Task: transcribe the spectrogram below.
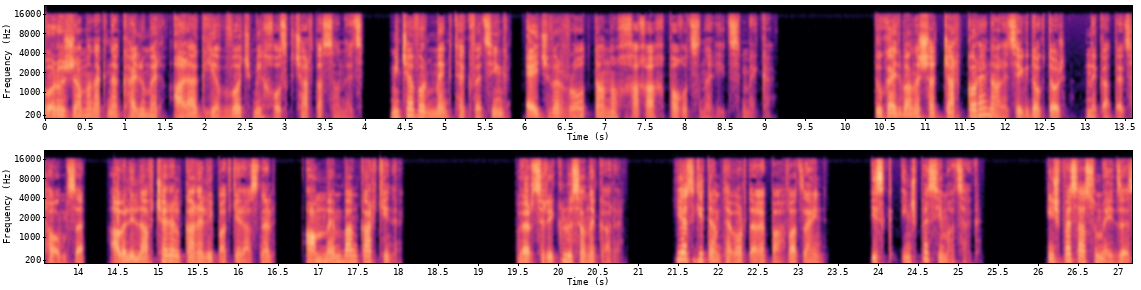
Որոշ ժամանակ նա քայլում էր արագ եւ ոչ մի խոսք չարտասանեց, մինչև որ մենք թեքվեցինք Edgewer Road տանող խաղաղ փողոցներից մեկը։ Դուք այդ բանը շատ ճարպկորեն արեցիք, դոկտոր, նկատեց Հոլմսը, Ավելի լավ չէր էլ կարելի պատկերացնել։ Ամեն բան կարքին է։ Վերցրիք լուսանկարը։ Ես գիտեմ, թե որտեղ է պահված այն։ Իսկ ինչպես իմացաք։ Ինչպես ասում էի ձեզ,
